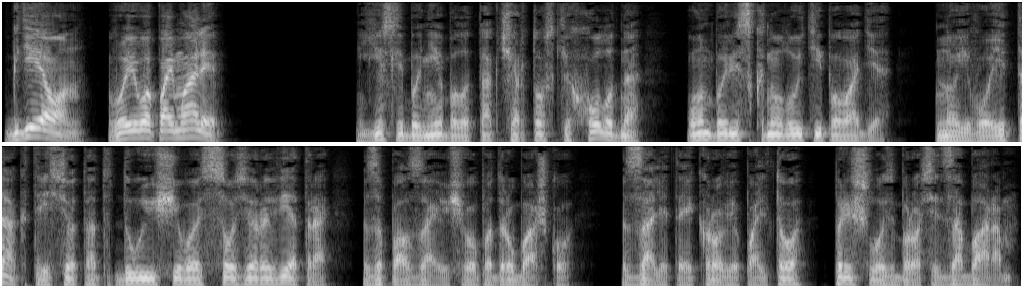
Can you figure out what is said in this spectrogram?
«Где он? Вы его поймали?» Если бы не было так чертовски холодно, он бы рискнул уйти по воде. Но его и так трясет от дующего с озера ветра, заползающего под рубашку. Залитое кровью пальто пришлось бросить за баром.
